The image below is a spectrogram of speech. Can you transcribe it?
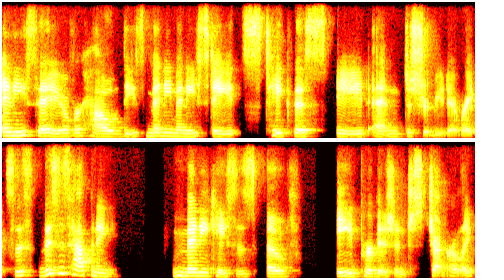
any say over how these many, many states take this aid and distribute it, right? So this, this is happening many cases of aid provision just generally.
